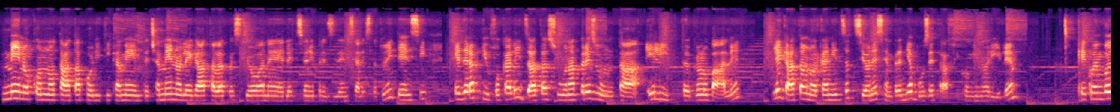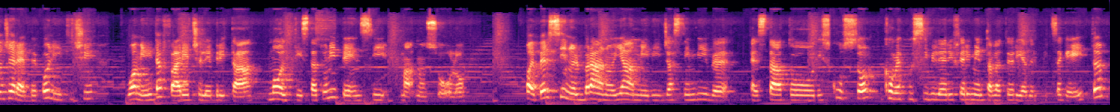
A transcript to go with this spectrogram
meno connotata politicamente, cioè meno legata alla questione elezioni presidenziali statunitensi ed era più focalizzata su una presunta elite globale legata a un'organizzazione sempre di abuso e traffico minorile che coinvolgerebbe politici, uomini d'affari e celebrità, molti statunitensi, ma non solo. Poi persino il brano Yummy di Justin Bieber, è stato discusso come possibile riferimento alla teoria del Pizzagate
